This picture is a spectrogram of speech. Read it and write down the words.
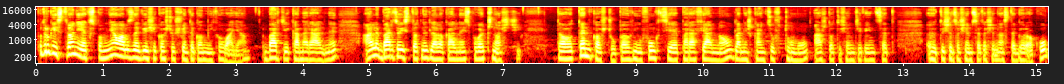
Po drugiej stronie, jak wspomniałam, znajduje się kościół świętego Mikołaja, bardziej kameralny, ale bardzo istotny dla lokalnej społeczności. To ten kościół pełnił funkcję parafialną dla mieszkańców Tumu aż do 1900 1818 roku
